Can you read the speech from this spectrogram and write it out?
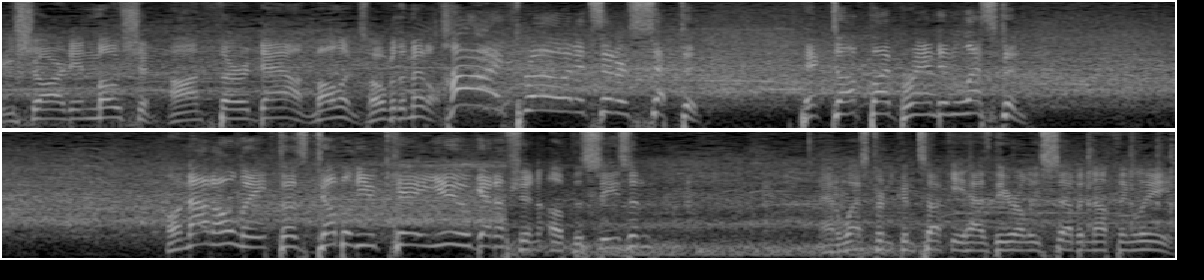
Richard in motion on third down. Mullens over the middle. High throw and it's intercepted. Picked up by Brandon Leston. Well, not only does WKU get a option of the season, and Western Kentucky has the early 7 0 lead.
